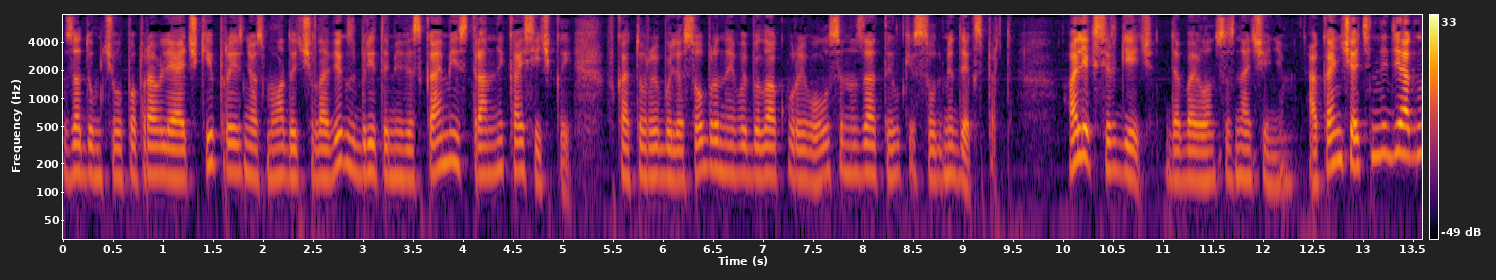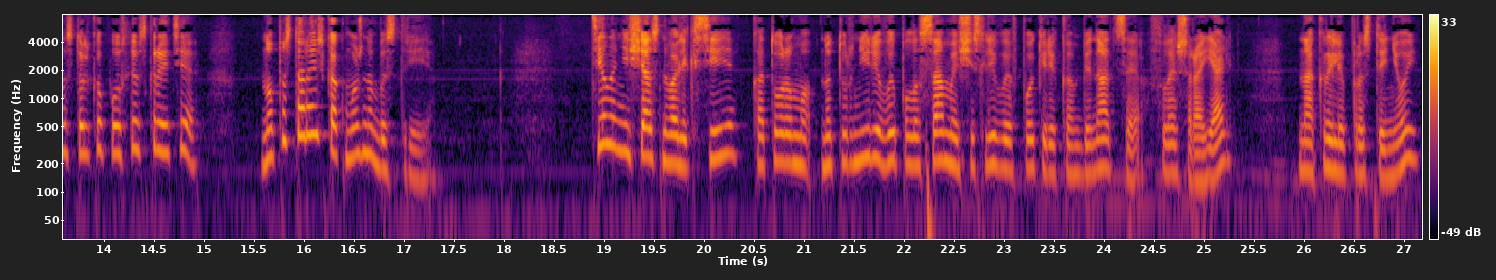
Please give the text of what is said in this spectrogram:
задумчиво поправляя очки, произнес молодой человек с бритыми висками и странной косичкой, в которой были собраны его белокурые волосы на затылке судмедэксперт. «Олег Сергеевич», — добавил он со значением, — «окончательный диагноз только после вскрытия, но постараюсь как можно быстрее». Тело несчастного Алексея, которому на турнире выпала самая счастливая в покере комбинация «флеш-рояль», накрыли простыней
